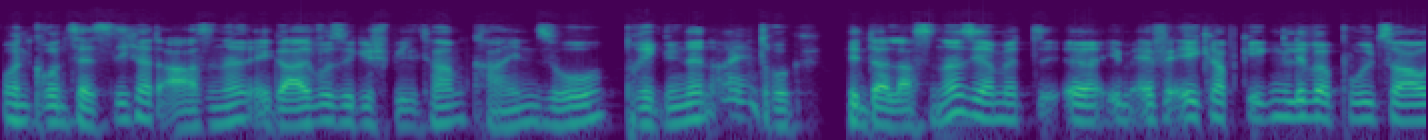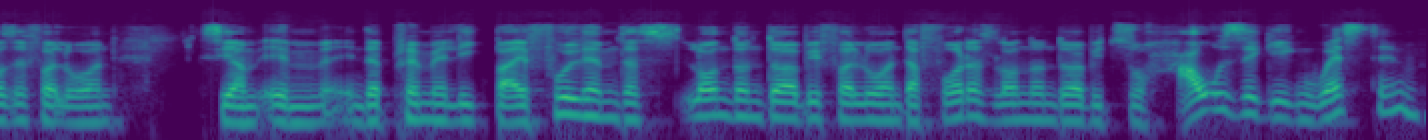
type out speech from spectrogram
Und grundsätzlich hat Arsenal, egal wo sie gespielt haben, keinen so prickelnden Eindruck hinterlassen. Ne? Sie haben mit, äh, im FA Cup gegen Liverpool zu Hause verloren. Sie haben im, in der Premier League bei Fulham das London Derby verloren, davor das London Derby zu Hause gegen West Ham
